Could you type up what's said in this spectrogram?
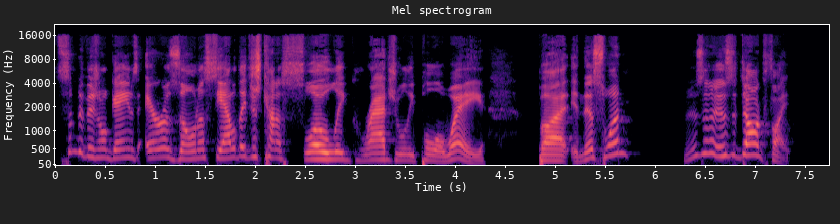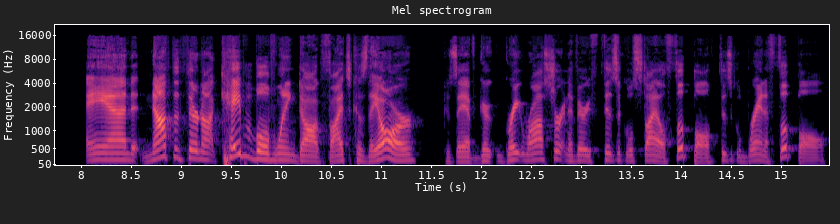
some divisional games, Arizona, Seattle, they just kind of slowly, gradually pull away. But in this one, it was a, it was a dogfight. And not that they're not capable of winning dogfights because they are, because they have a great roster and a very physical style of football, physical brand of football.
